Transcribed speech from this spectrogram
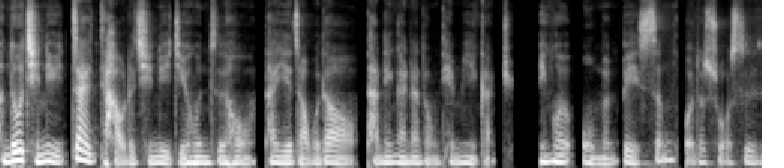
很多情侣，再好的情侣结婚之后，他也找不到谈恋爱那种甜蜜感觉。因为我们被生活的琐事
